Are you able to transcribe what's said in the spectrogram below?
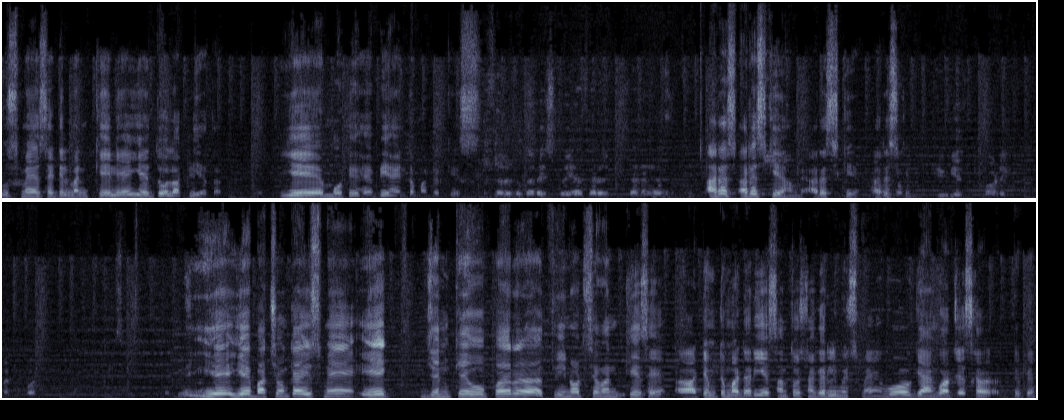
उसमें सेटलमेंट के लिए ये दो लाख लिया था। ये मोटिव है behind the murder case arrest arrest किया हमने अरेस्ट किया अरेस्ट किया। ये ये बच्चों का इसमें एक जन के ऊपर थ्री नॉट सेवन केस है अटेम्प्ट मर्डर ये संतोष नगर लिमिट्स में वो गैंग वार जैसा टिप है।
